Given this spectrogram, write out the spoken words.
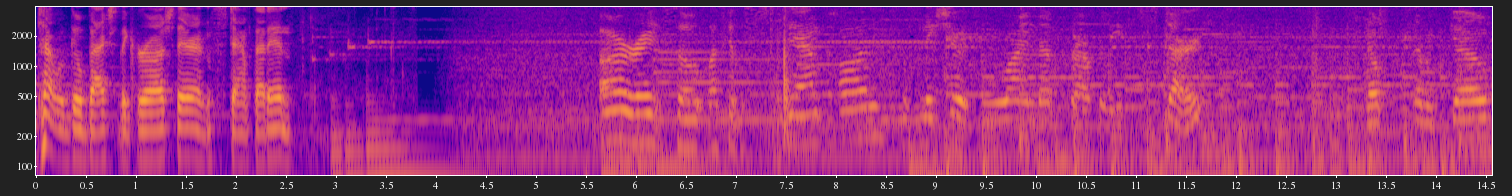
yeah, we'll go back to the garage there and stamp that in. Alright, so let's get the stamp on. Let's make sure it's lined up properly to start. So, there we go.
